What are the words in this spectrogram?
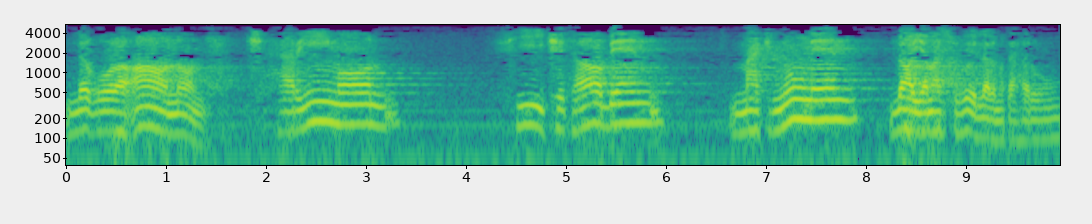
لقرآن کریم فی کتاب مکنون لا یمسه الا المطهرون.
